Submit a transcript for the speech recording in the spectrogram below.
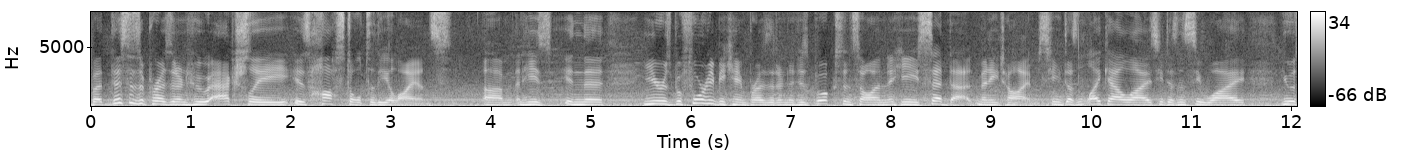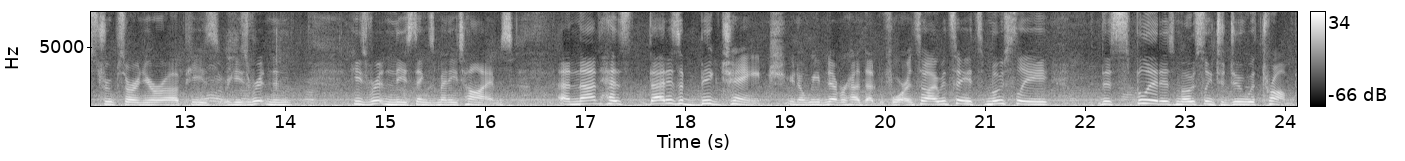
But this is a president who actually is hostile to the alliance. Um, and he's in the years before he became president, in his books and so on, he said that many times. He doesn't like allies. He doesn't see why U.S. troops are in Europe. He's he's written in, he's written these things many times, and that has that is a big change. You know, we've never had that before. And so I would say it's mostly this split is mostly to do with Trump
